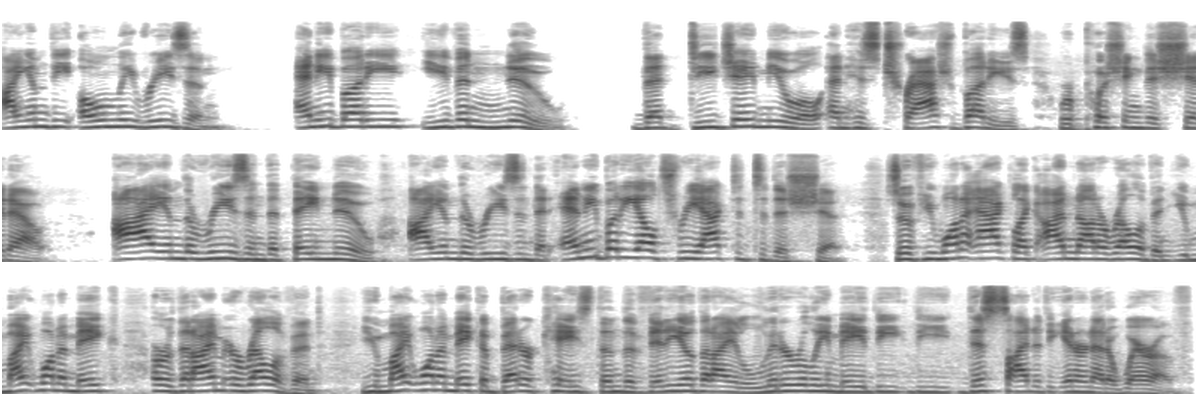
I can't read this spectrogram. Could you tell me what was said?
I am the only reason anybody even knew that DJ Mule and his trash buddies were pushing this shit out. I am the reason that they knew. I am the reason that anybody else reacted to this shit. So if you want to act like I'm not irrelevant, you might want to make, or that I'm irrelevant, you might want to make a better case than the video that I literally made the, the this side of the internet aware of.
